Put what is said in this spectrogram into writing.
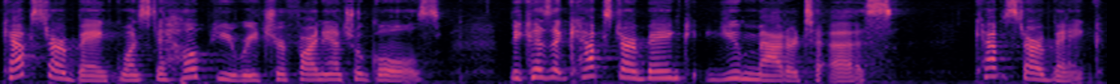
Capstar Bank wants to help you reach your financial goals because at Capstar Bank, you matter to us. Capstar Bank,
